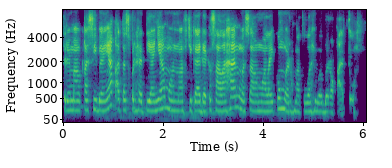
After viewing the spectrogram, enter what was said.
Terima kasih banyak atas perhatiannya. Mohon maaf jika ada kesalahan. Wassalamualaikum warahmatullahi wabarakatuh.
